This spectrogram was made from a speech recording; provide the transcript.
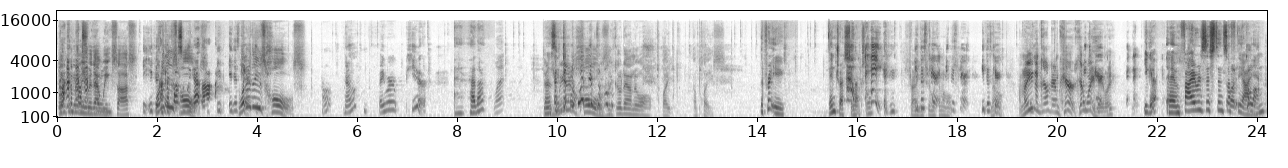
Don't come can at me with that weak sauce. Eat, eat What are these carrot. Possibly get holes? that. Eat, eat this What are these holes? Oh, no, they were here. Heather? what? There's weird holes that go down to a, like a place. They're pretty interesting, Ow, actually. hey! Trying Eat this get you looking carrot. Eat this carrot. Eat this No, carrot. I'm not eating a goddamn carrot. Get away. Haliee. You get um, fire resistance off Buddy, the go iron, on.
